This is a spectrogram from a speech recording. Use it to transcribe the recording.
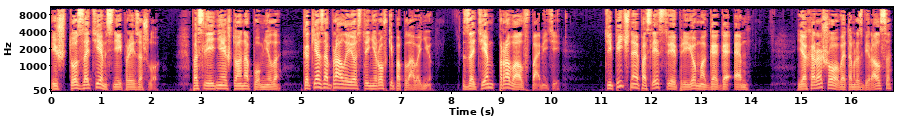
и что затем с ней произошло. Последнее, что она помнила, как я забрал ее с тренировки по плаванию. Затем провал в памяти. Типичное последствие приема ГГМ. Я хорошо в этом разбирался,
